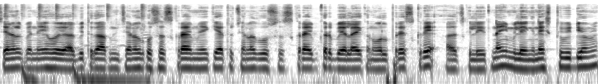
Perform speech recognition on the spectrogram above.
चैनल पर नहीं हुए अभी तक आपने चैनल को सब्सक्राइब नहीं किया तो चैनल को सब्सक्राइब कर बेलाइकन ऑल प्रेस करें। आज के लिए इतना ही, मिलेंगे नेक्स्ट वीडियो में।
